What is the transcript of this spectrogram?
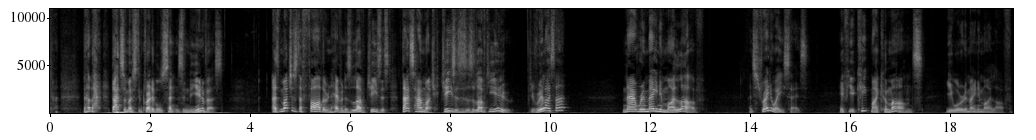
now, that, that's the most incredible sentence in the universe. As much as the Father in heaven has loved Jesus, that's how much Jesus has loved you. Do you realize that? Now remain in my love. And straight away he says, If you keep my commands, you will remain in my love,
